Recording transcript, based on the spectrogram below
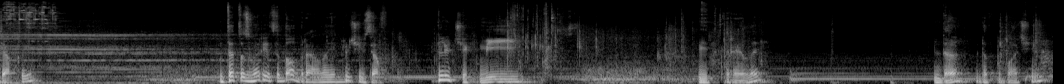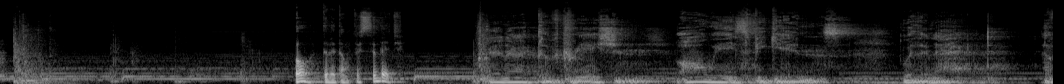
Дякую. Те то згорів, це добре, але я ключик взяв. Ключик мій. Відкрили. Да, до побачення. О, диви, там хтось сидить. An act of creation always begins with an act of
